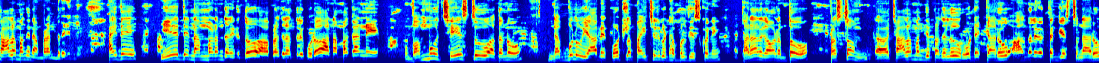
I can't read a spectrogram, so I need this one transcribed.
చాలా మంది నమ్మడం జరిగింది. అయితే ఏదైతే నమ్మడం జరిగిందో ఆ ప్రజలందరూ కూడా ఆ నమ్మకాన్ని వమ్ము చేస్తూ అతను డబ్బులు యాభై కోట్ల పైచులకు డబ్బులు తీసుకొని పరారు కావడంతో ప్రస్తుతం చాలా మంది ప్రజలు రోడ్డెక్కారు ఆందోళన వ్యక్తం చేస్తున్నారు.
